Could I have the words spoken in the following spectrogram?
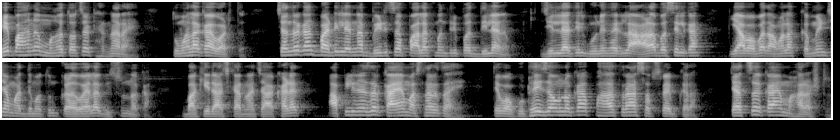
हे पाहणं महत्त्वाचं ठरणार आहे. तुम्हाला काय वाटतं? चंद्रकांत पाटील यांना बीडचं पालकमंत्रीपद दिल्यानं जिल्ह्यातील गुन्हेगारीला आळा बसेल का? याबाबत आम्हाला कमेंटच्या माध्यमातून कळवायला विसरू नका. बाकी राजकारणाच्या आखाड्यात आपली नजर कायम असणारच आहे. तेव्हा कुठेही जाऊ नका पाहत राहा सबस्क्राईब करा. त्याचं काय महाराष्ट्र?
